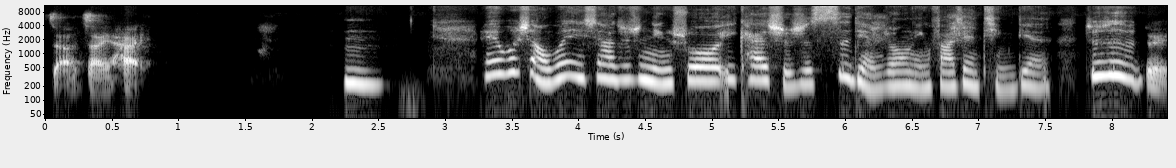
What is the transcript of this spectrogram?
灾灾害。嗯。哎，我想问一下，就是您说一开始是四点钟您发现停电，就是对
